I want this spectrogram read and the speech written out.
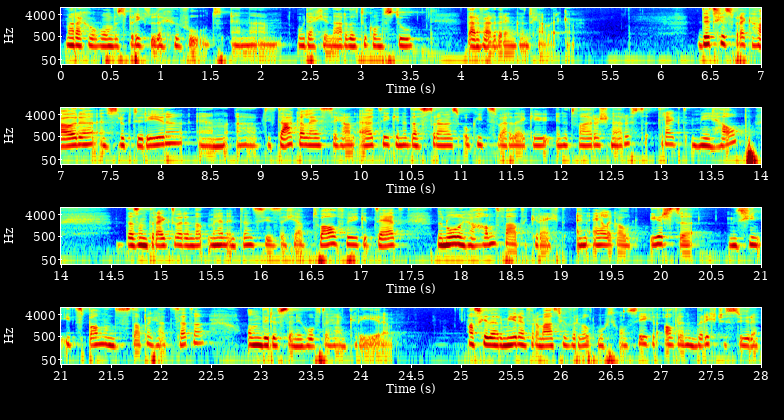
Maar dat je gewoon bespreekt hoe dat je voelt. En uh, hoe dat je naar de toekomst toe daar verder in kunt gaan werken dit gesprek houden en structureren en uh, die takenlijsten gaan uittekenen, dat is trouwens ook iets waar ik u in het Van Rush naar Rust traject mee help. Dat is een traject waarin dat mijn intentie is dat je op 12 weken tijd de nodige handvaten krijgt en eigenlijk al eerste, misschien iets spannende stappen gaat zetten om die rust in je hoofd te gaan creëren. Als je daar meer informatie over wilt, mocht je ons zeker altijd een berichtje sturen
